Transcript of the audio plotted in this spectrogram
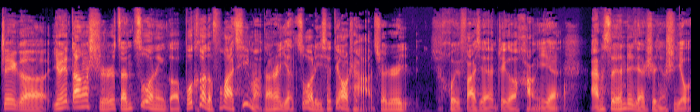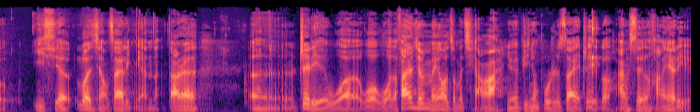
这个，因为当时咱做那个播客的孵化器嘛，当时也做了一些调查，确实会发现这个行业 MCN 这件事情是有一些乱象在里面的。当然。呃，这里我我我的发言权没有这么强啊，因为毕竟不是在这个 MCN 行业里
